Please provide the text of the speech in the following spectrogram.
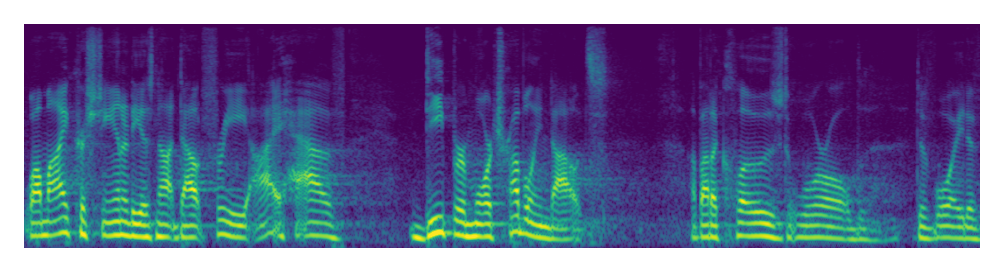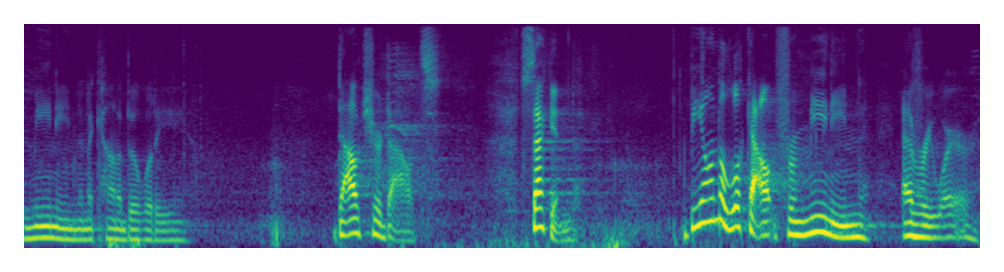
while my Christianity is not doubt free, I have deeper, more troubling doubts about a closed world devoid of meaning and accountability. Doubt your doubts. Second, be on the lookout for meaning everywhere.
